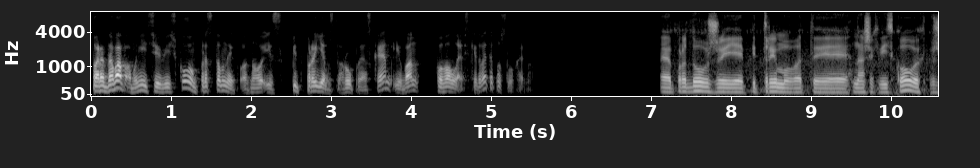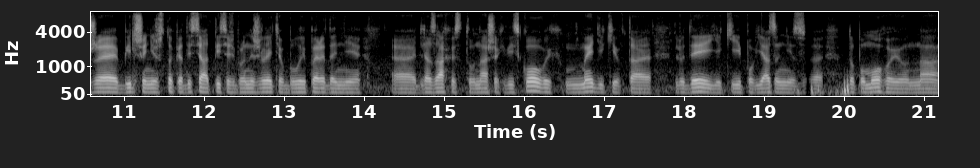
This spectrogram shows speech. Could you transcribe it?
Передавав амуніцію військовим представник одного із підприємств групи СКМ Іван Ковалевський. Давайте послухаємо. Е, продовжує підтримувати наших військових. Вже більше ніж 150 тисяч бронежилетів були передані е, для захисту наших військових, медиків та людей, які пов'язані з е, допомогою на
